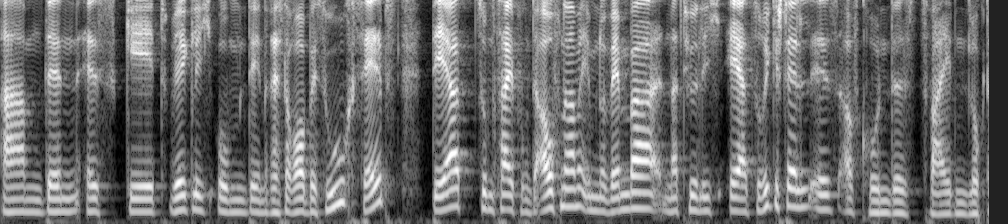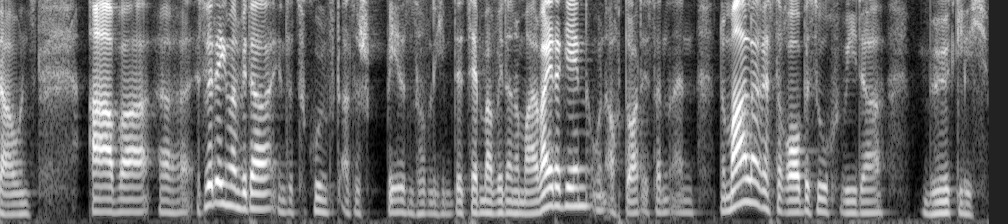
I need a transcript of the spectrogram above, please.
ähm, denn es geht wirklich um den Restaurantbesuch selbst, der zum Zeitpunkt der Aufnahme im November natürlich eher zurückgestellt ist aufgrund des zweiten Lockdowns. Aber äh, es wird irgendwann wieder in der Zukunft, also spätestens hoffentlich im Dezember, wieder normal weitergehen und auch dort ist dann ein normaler Restaurantbesuch wieder möglich.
